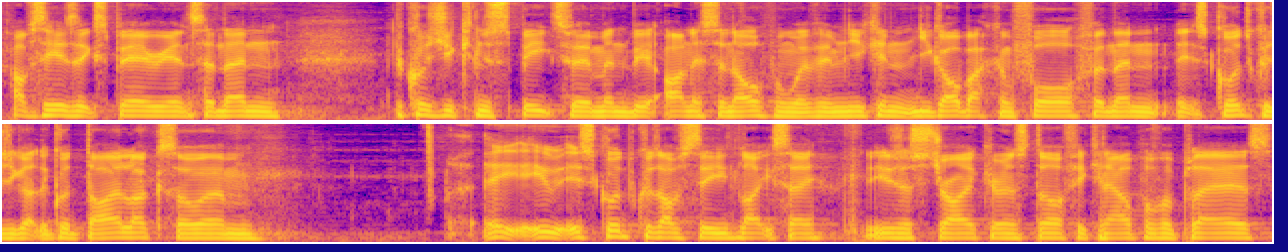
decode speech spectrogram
obviously his experience, and then because you can speak to him and be honest and open with him, you can you go back and forth, and then it's good because you got the good dialogue. So um, it's good because obviously, like you say, he's a striker and stuff. He can help other players,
